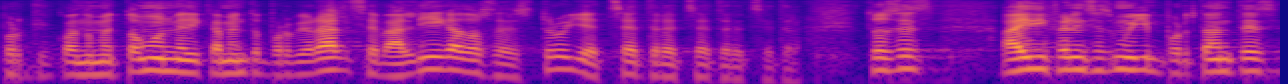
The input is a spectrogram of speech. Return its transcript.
porque cuando me tomo un medicamento por vía oral se va al hígado, se destruye, etcétera, etcétera, etcétera. Entonces, hay diferencias muy importantes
